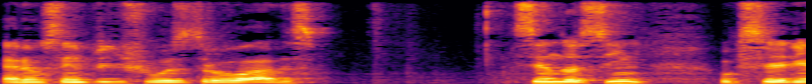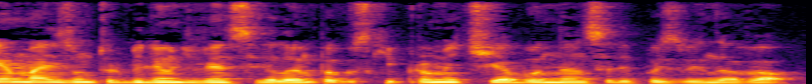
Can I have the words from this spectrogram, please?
eram sempre de chuvas e trovoadas. Sendo assim, o que seria mais um turbilhão de ventos relâmpagos que prometia a bonança depois do vendaval.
